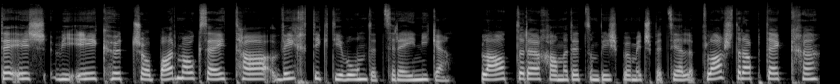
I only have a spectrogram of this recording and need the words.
Dann ist, wie ich heute schon ein paar Mal gesagt habe, wichtig, die Wunden zu reinigen. Blattern kann man dann zum Beispiel mit speziellen Pflaster abdecken.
